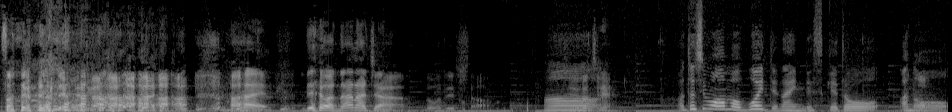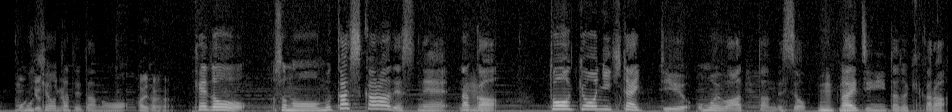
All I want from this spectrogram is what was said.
そんな感じで。はい。では、奈々ちゃん、どうでした？あ ?18 ー年。私もあんま覚えてないんですけど、あのあ目標を立てたのを。はいはいはい。けど、その昔からですね、なんか、東京に行きたいっていう思いはあったんですよ、うんうん愛知にいた時から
